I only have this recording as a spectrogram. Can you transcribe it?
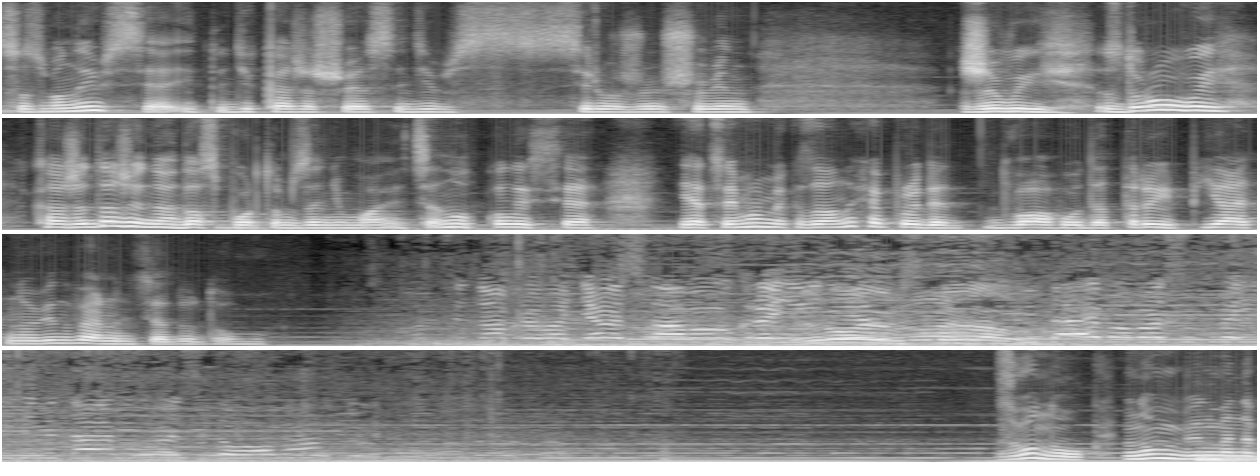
созвонився і тоді каже, що я сидів з Сережею, що він живий, здоровий. Каже, навіть іноді спортом займається. Ну, колись я, я цій мамі казала, нехай пройде два роки, три, п'ять, ну він вернеться додому. Доброго дня, слава Україні! Героям слава! Вітаємо вас в Україні, вітаємо вас вдома. Дзвонок. Ну, він в мене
